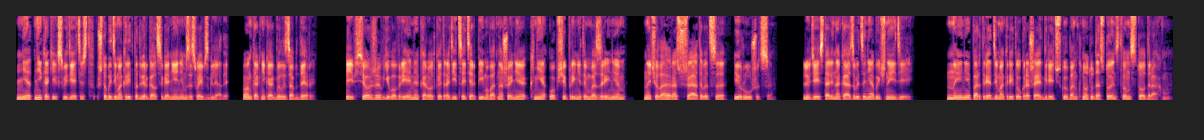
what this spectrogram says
Нет никаких свидетельств, чтобы Демокрит подвергался гонениям за свои взгляды. Он как-никак был из Абдеры. И все же в его время короткая традиция терпимого отношения к необщепринятым воззрениям начала расшатываться и рушиться. Людей стали наказывать за необычные идеи. Ныне портрет Демокрита украшает греческую банкноту достоинством 100 драхм.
